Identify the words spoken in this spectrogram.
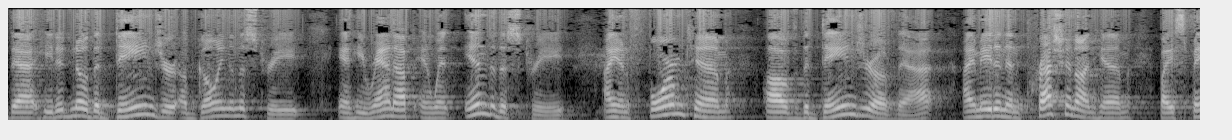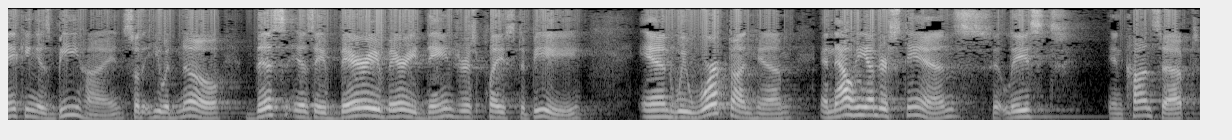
that he didn't know the danger of going in the street and he ran up and went into the street. I informed him of the danger of that. I made an impression on him by spanking his behind so that he would know this is a very, very dangerous place to be. And we worked on him, and now he understands, at least in concept,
